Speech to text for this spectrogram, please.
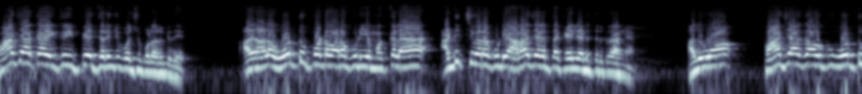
பாஜகவுக்கு இப்பயே தெரிஞ்சு போச்சு போல இருக்குது. அதனால ஓட்டு போட வரக்கூடிய மக்களை அடிச்சு வரக்கூடிய அராஜகத்தை கையில் எடுத்திருக்கிறாங்க. அதுவும் பாஜகவுக்கு ஓட்டு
